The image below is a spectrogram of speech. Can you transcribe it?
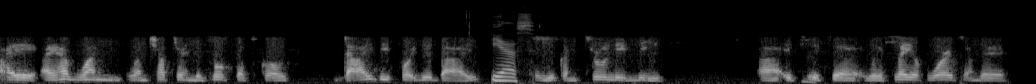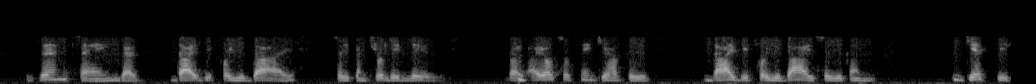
I I have one one chapter in the book that's called "Die Before You Die," yes, so you can truly live. Uh, it's it's a, a play of words on the Zen saying that "Die before you die," so you can truly live. But I also think you have to die before you die, so you can get this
